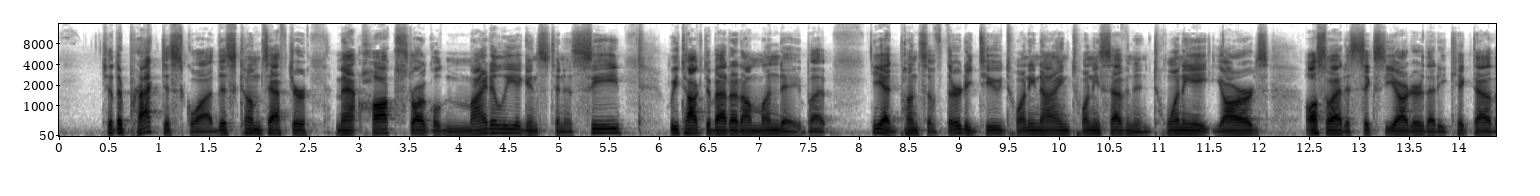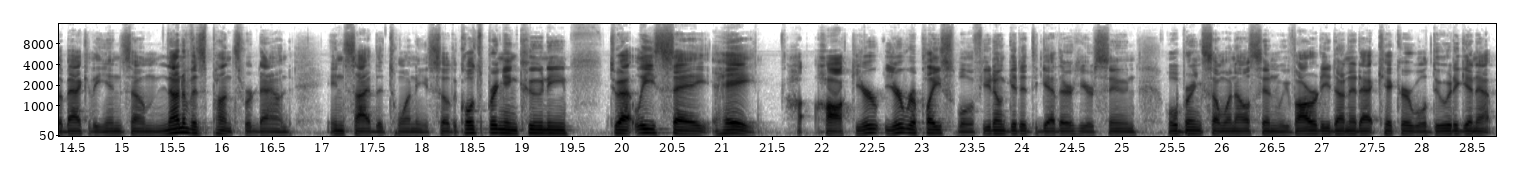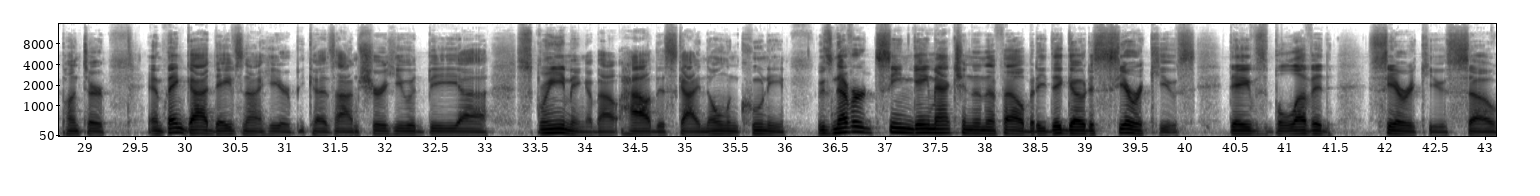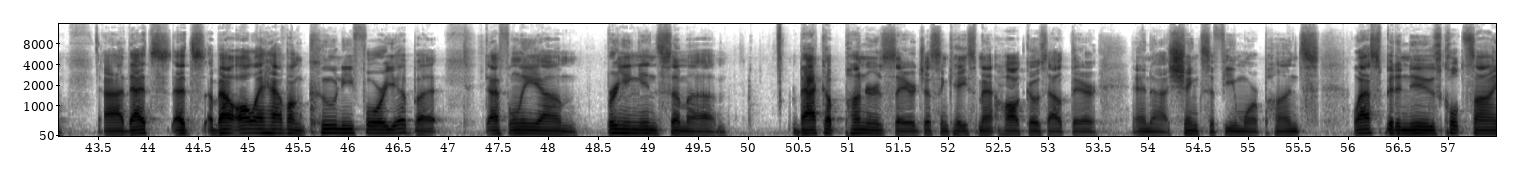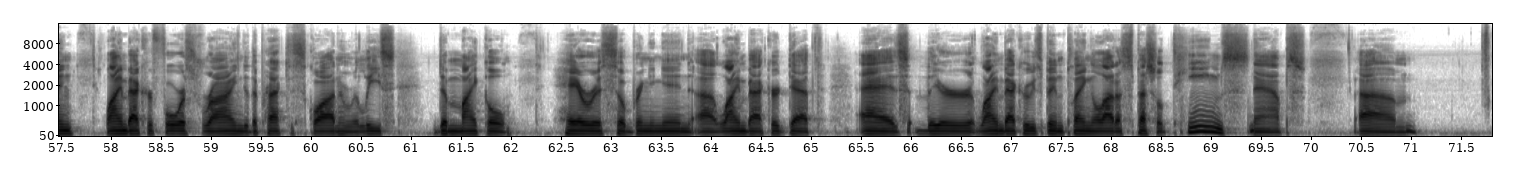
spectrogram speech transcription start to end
to the practice squad. This comes after Matt Haack struggled mightily against Tennessee. We talked about it on Monday, but he had punts of 32, 29, 27, and 28 yards. Also had a 60 yarder that he kicked out of the back of the end zone. None of his punts were downed inside the 20. So the Colts bring in Cooney to at least say, hey, Haack, you're you're replaceable. If you don't get it together here soon, we'll bring someone else in. We've already done it at kicker. We'll do it again at punter. And thank God Dave's not here because I'm sure he would be uh, screaming about how this guy Nolan Cooney, who's never seen game action in the NFL, but he did go to Syracuse, Dave's beloved Syracuse. So uh, that's that's about all I have on Cooney for you. But definitely. Um, bringing in some uh, backup punters there just in case Matt Haack goes out there and uh, shanks a few more punts. Last bit of news Colts sign linebacker Forrest Rhyne to the practice squad and release DeMichael Harris. So bringing in uh, linebacker depth as their linebacker who's been playing a lot of special teams snaps. Um,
